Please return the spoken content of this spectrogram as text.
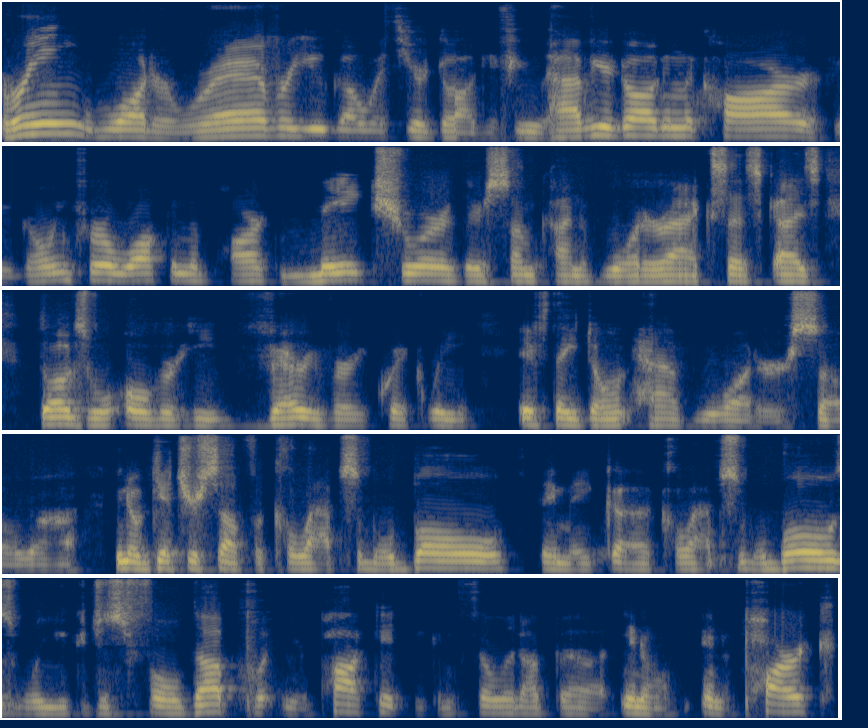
Bring water wherever you go with your dog. If you have your dog in the car, if you're going for a walk in the park, make sure there's some kind of water access, guys. Dogs will overheat very, very quickly if they don't have water. So, uh, you know, get yourself a collapsible bowl. They make uh, collapsible bowls where you could just fold up, put in your pocket. You can fill it up, uh, you know, in a park,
